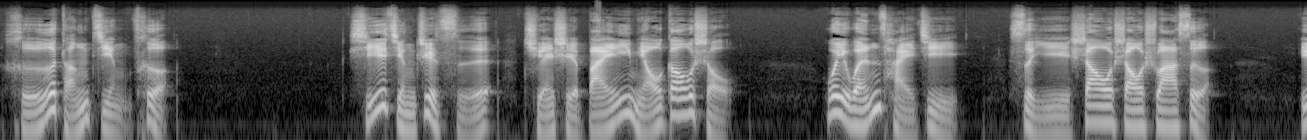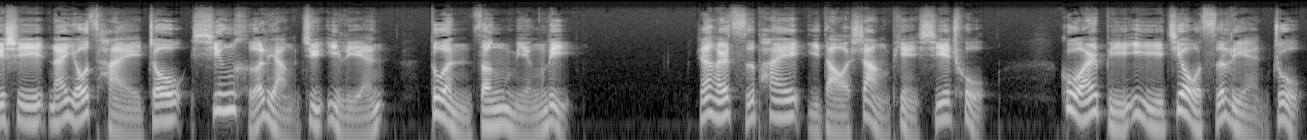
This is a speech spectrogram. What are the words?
何等景策。写景至此，全是白描高手。为文采记，似已稍稍刷色，于是乃有彩舟、星河两句一联，顿增名利。然而词拍已到上片歇处，故而笔意就此敛住，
